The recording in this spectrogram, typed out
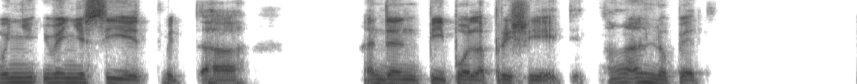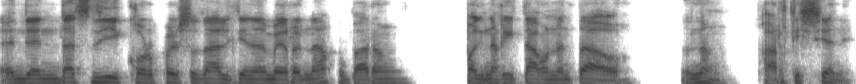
when you, when you see it with, uh, and then people appreciate it. Ang ang lupit. And then, that's the core personality na meron ako. Parang, pag nakita ko ng tao, ano lang, artist yan eh.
